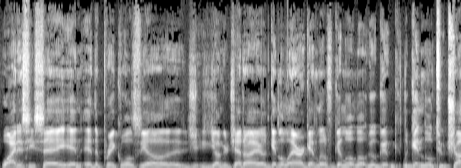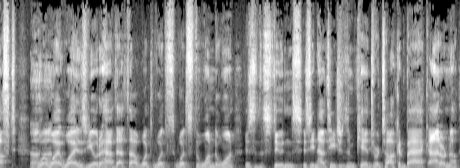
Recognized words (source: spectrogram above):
why does he say in, in the prequels, you know, J- younger Jedi are getting a little arrogant, a little get a little, little get, getting a little too chuffed. Uh-huh. Why, why why does Yoda have that thought? What what's what's the one to one? Is it the students? Is he now teaching some kids who are talking back? I don't know.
